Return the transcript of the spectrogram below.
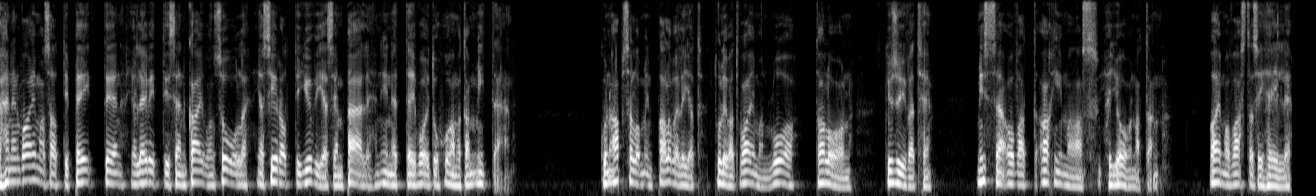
Ja hänen vaimonsa otti peitteen ja levitti sen kaivon suulle ja sirotti jyviä sen päälle niin, ettei voitu huomata mitään. Kun Absalomin palvelijat tulivat vaimon luo taloon, kysyivät he, missä ovat Ahimaas ja Joonatan? Vaimo vastasi heille,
